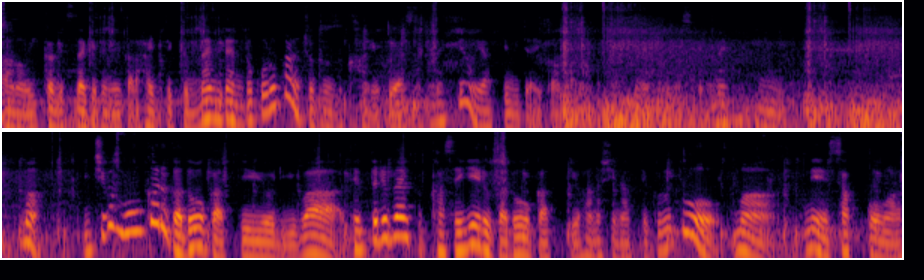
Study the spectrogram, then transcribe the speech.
あの、1ヶ月だけでもいいから入ってくんないみたいなところから、ちょっとずつ金増やすとかね、っていうのをやってみたらいいかなと思いますけどね。うん。まあ、一番儲かるかどうかっていうよりは手っ取り早く稼げるかどうかっていう話になってくるとまあね昨今は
